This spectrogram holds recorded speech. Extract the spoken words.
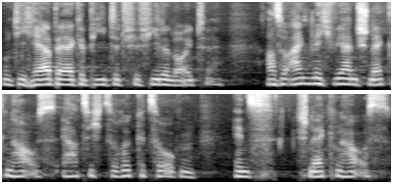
und die Herberge bietet für viele Leute. Also eigentlich wie ein Schneckenhaus. Er hat sich zurückgezogen ins Schneckenhaus.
